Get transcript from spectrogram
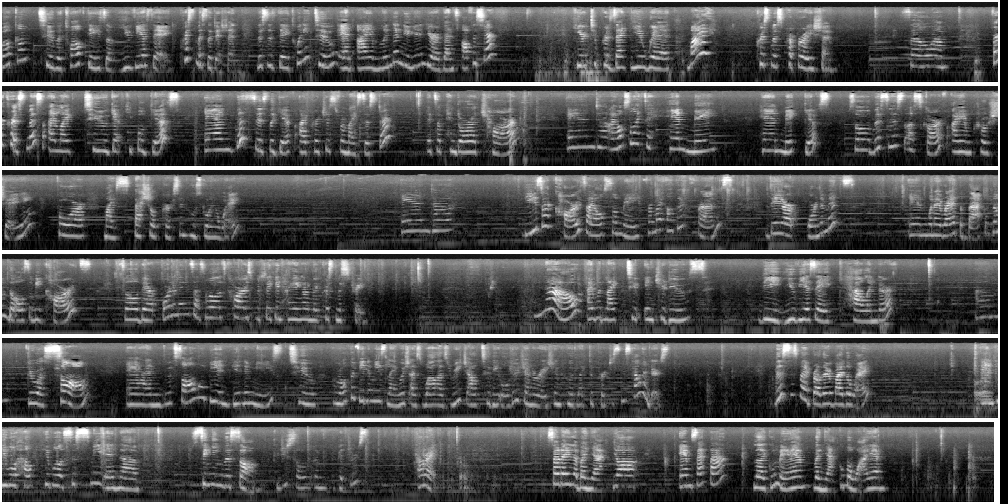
Welcome to the 12 Days of UVSA Christmas Edition. This is day 22 and I am Linda Nguyen, your events officer, here to present you with my Christmas preparation. So um, for Christmas I like to get people gifts and this is the gift I purchased for my sister. It's a Pandora charm and uh, I also like to handmade hand make gifts so this is a scarf I am crocheting for my special person who's going away. And uh, these are cards I also made for my other friends. They are ornaments and when I write at the back of them they'll also be cards. So they're ornaments as well as cards which they can hang on their Christmas tree. Now I would like to introduce the UVSA calendar um, through a song and the song will be in Vietnamese to promote the Vietnamese language as well as reach out to the older generation who'd like to purchase these calendars. This is my brother by the way and he will help, he will assist me in uh, singing this song. Could you show them the pictures? Alright. Sau đây là bài nhạc do em sáng tác lời của mẹ em và nhạc của bà ngoại em.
